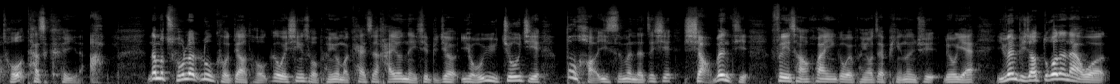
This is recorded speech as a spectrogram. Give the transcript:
头它是可以的啊，那么除了路口掉头，各位新手朋友们开车还有哪些比较犹豫纠结、不好意思问的这些小问题？非常欢迎各位朋友在评论区留言。疑问比较多的呢，我。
